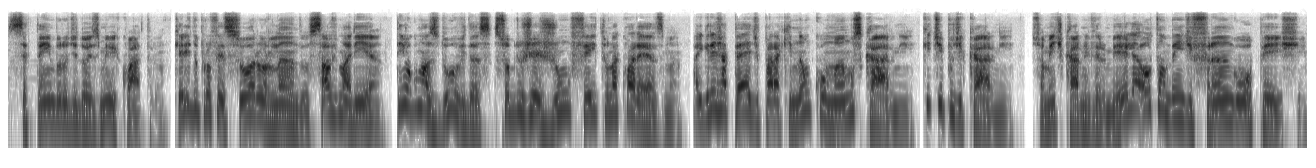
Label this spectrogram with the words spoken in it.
setembro de 2004. Querido professor Orlando, salve Maria. Tenho algumas dúvidas sobre o jejum feito na quaresma. A igreja pede para que não comamos carne. Que tipo de carne? Somente carne vermelha ou também de frango ou peixe?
